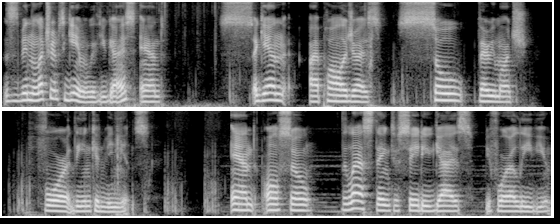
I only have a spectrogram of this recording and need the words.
this has been Electro MC Gamer with you guys, and again, I apologize so very much for the inconvenience. And also, the last thing to say to you guys before I leave you,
